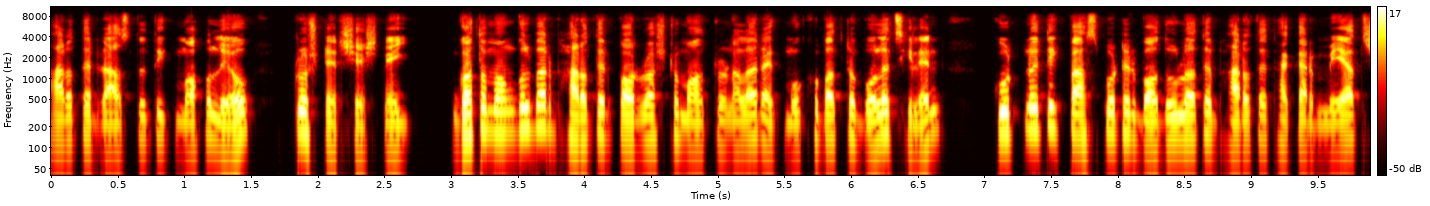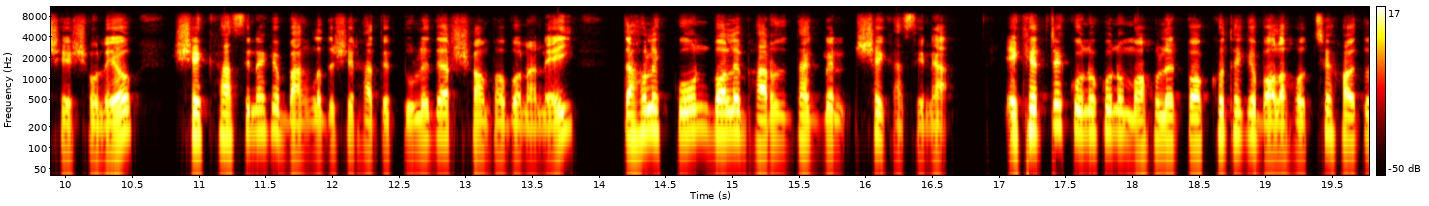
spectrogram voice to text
ভারতের রাজনৈতিক মহলেও প্রশ্নের শেষ নেই। গত মঙ্গলবার ভারতের পররাষ্ট্র মন্ত্রণালয়ের এক মুখপাত্র বলেছিলেন, কূটনৈতিক পাসপোর্টের বদৌলতে ভারতে থাকার মেয়াদ শেষ হলেও শেখ হাসিনাকে বাংলাদেশের হাতে তুলে দেওয়ার সম্ভাবনা নেই। তাহলে কোন বলে ভারতে থাকবেন শেখ হাসিনা? এক্ষেত্রে কোনো কোনো মহলের পক্ষ থেকে বলা হচ্ছে, হয়তো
